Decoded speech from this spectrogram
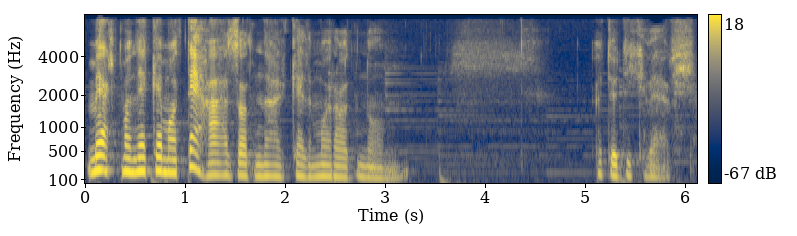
mert ma nekem a te házadnál kell maradnom. Ötödik vers.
